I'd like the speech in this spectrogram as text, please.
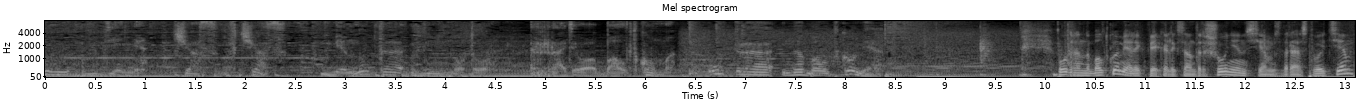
День в день, час в час, минута в минуту. Радио Болтком. Утро на Болткоме. Утро на Болткоме. Олег Пек, Александр Шунин. Всем здравствуйте.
